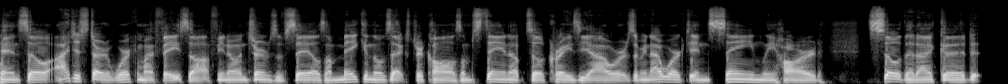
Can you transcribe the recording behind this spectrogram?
And so I just started working my face off, you know, in terms of sales. I'm making those extra calls. I'm staying up till crazy hours. I mean, I worked insanely hard so that I could,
